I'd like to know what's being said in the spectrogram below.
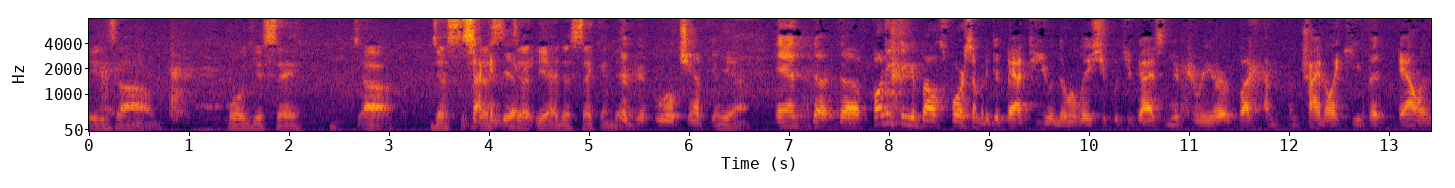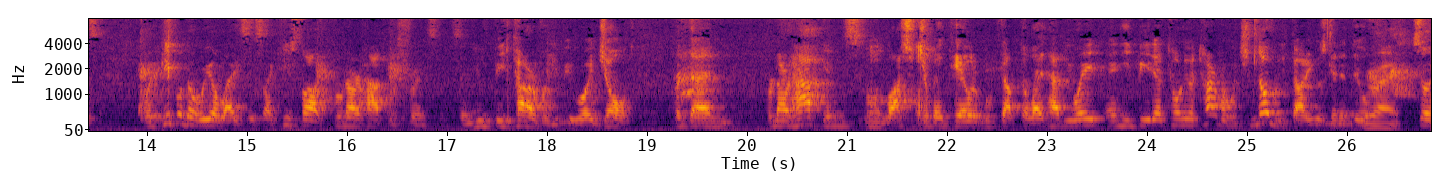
is, um, what would you say? Uh, just Secondary. Just, yeah, just secondary. World champion. Yeah. And the, the funny thing about sports, I'm going to get back to you and the relationship with you guys in your career, but I'm, I'm trying to like keep it balanced. What people don't realize is like you fought Bernard Hopkins, for instance, and you beat Tarver, you beat Roy Jones, but then Bernard Hopkins, who lost to Jermaine Taylor, moved up to light heavyweight, and he beat Antonio Tarver, which nobody thought he was going to do. Right. So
